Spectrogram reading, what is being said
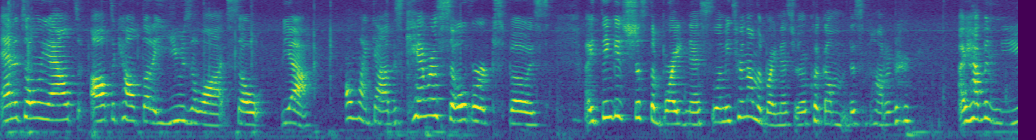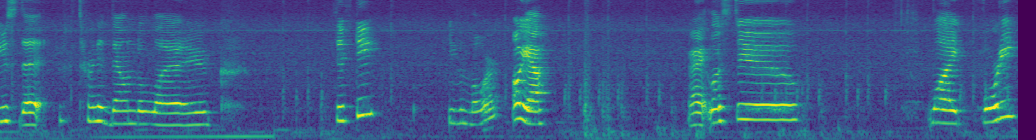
And it's only alt alt account that I use a lot, so yeah. Oh my god, this camera is so overexposed. I think it's just the brightness. Let me turn down the brightness real quick on this monitor. I haven't used it. Turn it down to like 50? Even lower? Oh yeah. Alright, let's do like 40?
